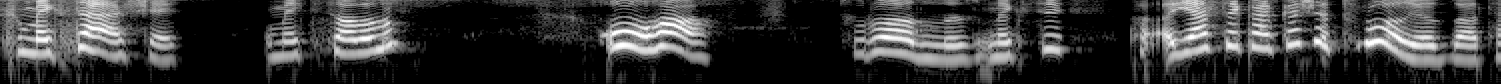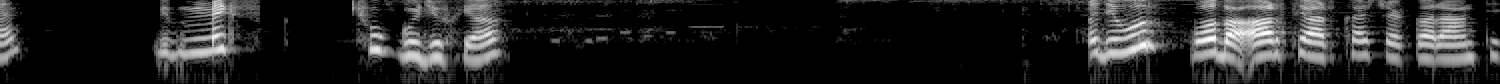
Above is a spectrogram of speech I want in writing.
Şu Max'e her şey. O Max'i alalım. Oha. Turu alırız. Max'i yersek arkadaşlar turu alıyoruz zaten. Bir Max çok gıcık ya. Hadi vur. Bu da artı arkadaşlar garanti.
